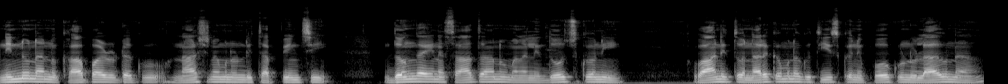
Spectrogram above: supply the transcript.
నిన్ను నన్ను కాపాడుటకు నాశనము నుండి తప్పించి దొంగ అయిన సాతాను మనల్ని దోచుకొని వానితో నరకమునకు తీసుకొని పోకుండులాగున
